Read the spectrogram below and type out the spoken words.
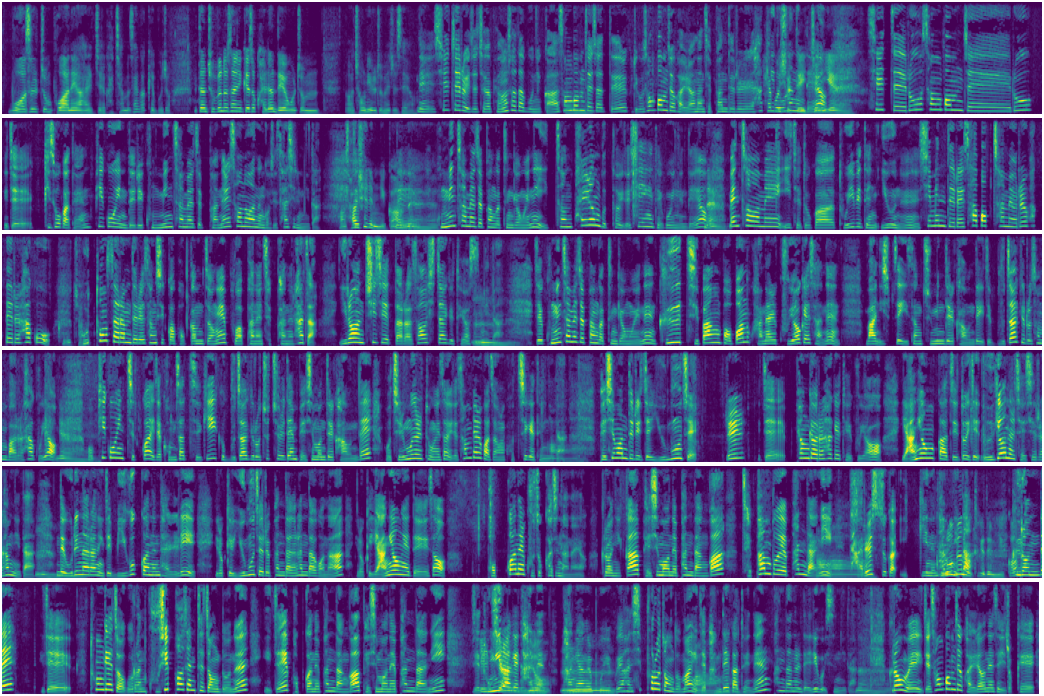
무엇을 좀 보완해야 할지를 같이 한번 생각해 보죠. 일단 조 변호사님께서 관련 내용을 좀 어, 정리를 좀 해주세요. 네, 실제로 이제 제가 변호사다 보니까 성범죄자들 음. 그리고 성범죄 관련한 재판들을 하기도 하는데요. 예. 실제로 성범죄로 이제 기소가 된 피고인들이 국민참여재판을 선호하는 것이 사실입니다. 아, 사실입니까? 네. 네. 국민참여재판 같은 경우에는 2008년부터 이제 시행이 되고 있는데요. 네. 맨 처음에 이 제도가 도입이 된 이유는 시민들의 사법 참여를 확대를 하고 그렇죠. 보통 사람들의 상식과 법감정에 부합하는 재판을 하자 이러한 취지에 따라서 시작이 되었습니다. 음. 이제 국민참여재판 같은 경우에는 그 지방법원 관할 구역에 사는 만 20세 이상 주민들 가운데 이제 무작위로 선발을 하고요. 예. 뭐 피고인 측과 이제 검사 측이 그 무작위로 추출된 배심원들 가운데 뭐 질문을 통해서 이제 선별 과정을 거치게 됩니다. 아. 배심원들이 이제 유무죄 를 이제 편결을 하게 되고요. 양형까지도 이제 의견을 제시를 합니다. 음. 근데 우리나라는 이제 미국과는 달리 이렇게 유무죄를 판단을 한다거나 이렇게 양형에 대해서 법관을 구속하진 않아요. 그러니까 배심원의 판단과 재판부의 판단이 아. 다를 수가 있기는 그러면 합니다. 그러면 어떻게 됩니까? 그런데 이제 통계적으로 한 90% 정도는 이제 법관의 판단과 배심원의 판단이 이제 동일하게 가는 방향을 음. 보이고요. 한 10% 정도만 이제 아. 반대가 되는 판단을 내리고 있습니다. 네. 그럼 왜 이제 성범죄 관련해서 이렇게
